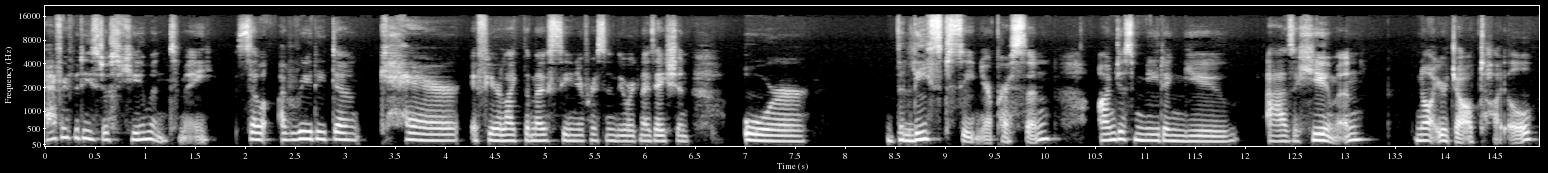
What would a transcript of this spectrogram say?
everybody's just human to me. So I really don't care if you're like the most senior person in the organization or the least senior person. I'm just meeting you as a human, not your job title.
